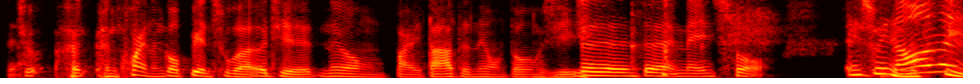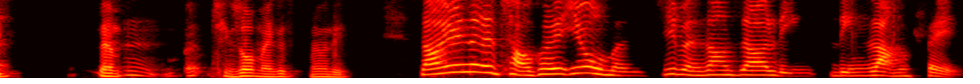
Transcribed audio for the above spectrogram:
这样就很很快能够变出来，而且那种百搭的那种东西。对对对，没错。哎，所以然后那嗯，请说，没个没问题。然后因为那个巧克力，因为我们基本上是要零零浪费。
